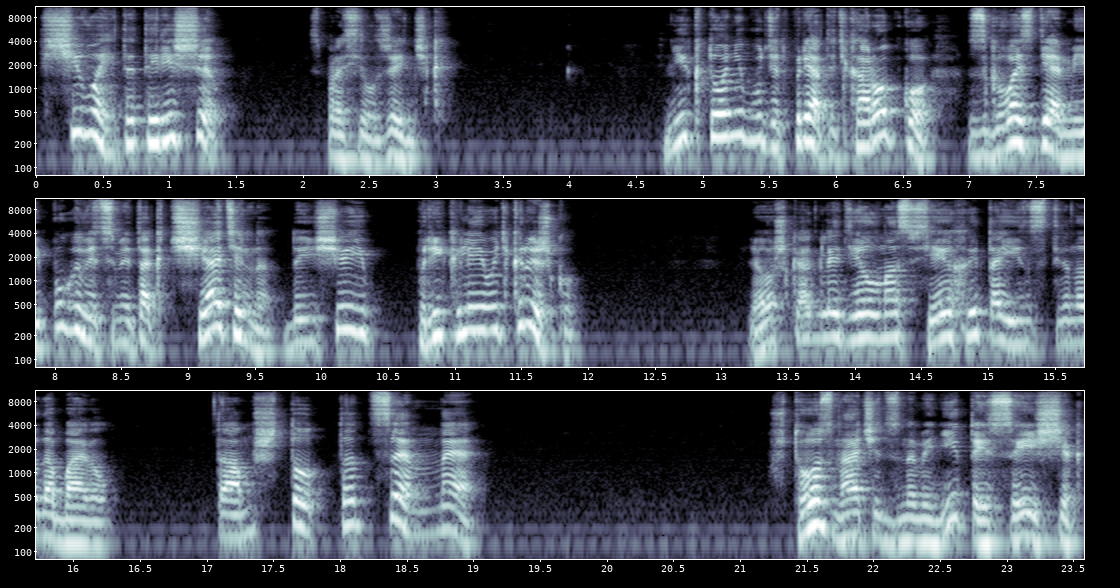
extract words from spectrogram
«С чего это ты решил?» — спросил Женечка. «Никто не будет прятать коробку с гвоздями и пуговицами так тщательно, да еще и приклеивать крышку». Лёшка оглядел нас всех и таинственно добавил. «Там что-то ценное». «Что значит знаменитый сыщик?»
